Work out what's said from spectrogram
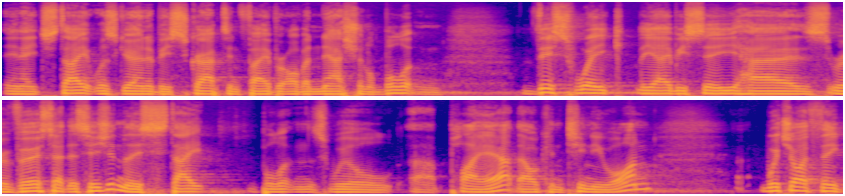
in each state, was going to be scrapped in favour of a national bulletin. This week, the ABC has reversed that decision. The state bulletins will uh, play out, they'll continue on, which I think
